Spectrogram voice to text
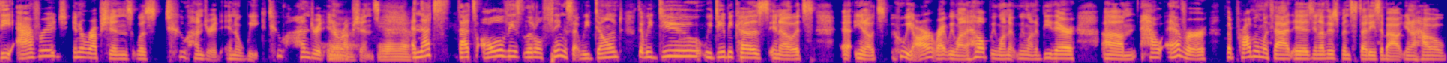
the average average interruptions was 200 in a week 200 Yeah. interruptions Yeah, yeah. and that's that's all of these little things that we don't that we do we do because you know it's uh, you know it's who we are right we want to help we want to we want to be there um, however the problem with that is you know there's been studies about you know how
